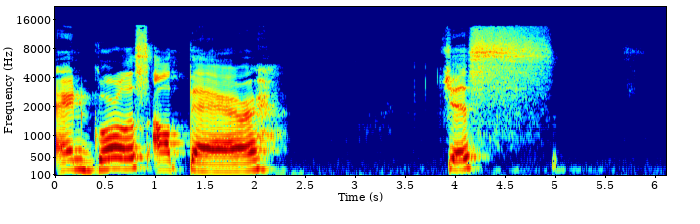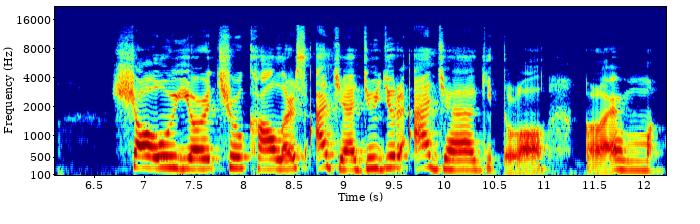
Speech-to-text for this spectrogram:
and girls out there just show your true colors aja, jujur aja gitu loh. Kalau emang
